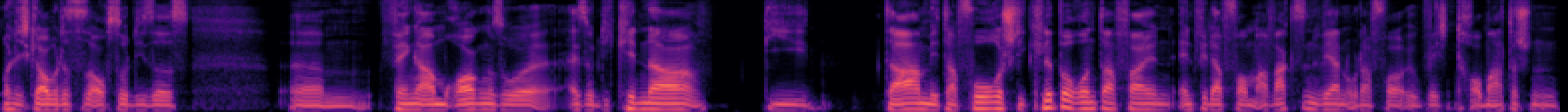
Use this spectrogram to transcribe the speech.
Und ich glaube, das ist auch so dieses ähm, Fänger am Roggen, so, also die Kinder, die da metaphorisch die Klippe runterfallen, entweder vorm Erwachsenwerden oder vor irgendwelchen traumatischen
